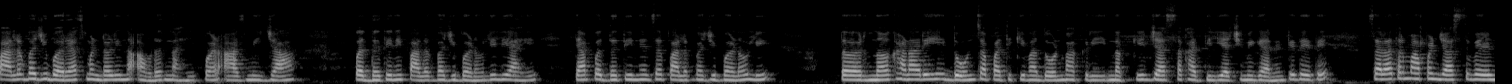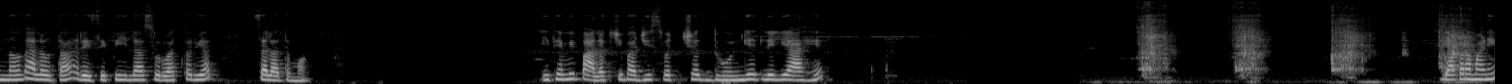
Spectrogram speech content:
पालकभाजी बऱ्याच मंडळींना आवडत नाही पण आज मी ज्या पद्धतीने पालकभाजी बनवलेली आहे त्या पद्धतीने जर पालकभाजी बनवली तर न खाणारेही दोन चपाती किंवा दोन भाकरी नक्कीच जास्त खातील याची मी गॅरंटी देते. चला तर मग आपण जास्त वेळ न घालवता रेसिपीला सुरुवात करूयात. चला तर मग. इथे मी पालकची भाजी स्वच्छ धुवून घेतलेली आहे. याप्रमाणे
